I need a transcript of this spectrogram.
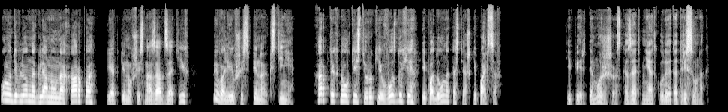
он удивленно глянул на Харпа и, откинувшись назад, затих, привалившись спиной к стене. Харп тряхнул кистью руки в воздухе и подул на костяшки пальцев. «Теперь ты можешь рассказать мне, откуда этот рисунок?»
